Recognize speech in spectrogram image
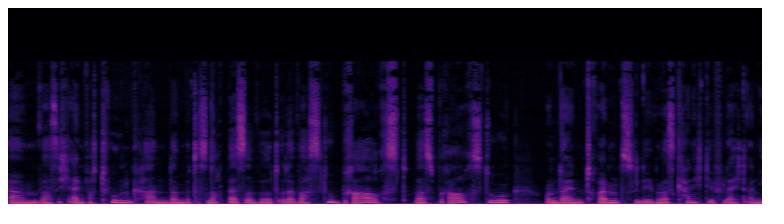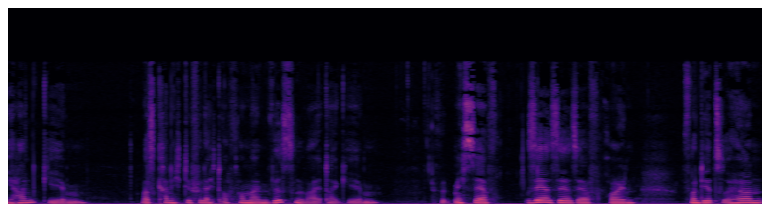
ähm, was ich einfach tun kann, damit es noch besser wird oder was du brauchst. Was brauchst du, um deine Träume zu leben? Was kann ich dir vielleicht an die Hand geben? Was kann ich dir vielleicht auch von meinem Wissen weitergeben? Ich würde mich sehr, sehr, sehr, sehr freuen, von dir zu hören,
